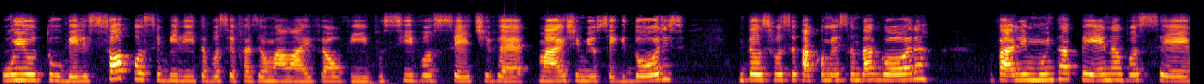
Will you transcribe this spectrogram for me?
o YouTube ele só possibilita você fazer uma live ao vivo se você tiver mais de mil seguidores. Então, se você está começando agora, vale muito a pena você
